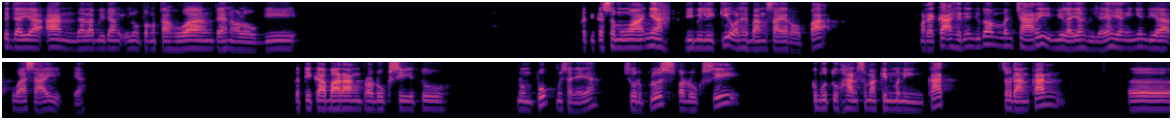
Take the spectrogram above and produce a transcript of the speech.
kejayaan dalam bidang ilmu pengetahuan, teknologi, ketika semuanya dimiliki oleh bangsa Eropa, mereka akhirnya juga mencari wilayah-wilayah yang ingin dia kuasai ya. Ketika barang produksi itu numpuk misalnya ya, surplus produksi, kebutuhan semakin meningkat, sedangkan eh,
